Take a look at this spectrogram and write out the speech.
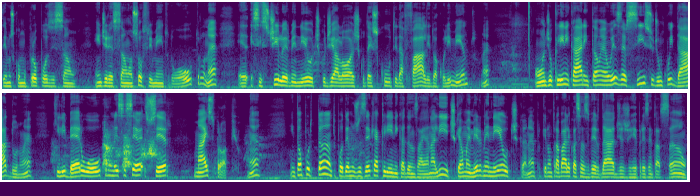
temos como proposição em direção ao sofrimento do outro, né? É, esse estilo hermenêutico dialógico da escuta e da fala e do acolhimento, né? Onde o clinicar então é o exercício de um cuidado, não é, que libera o outro nesse ser, ser mais próprio, né? Então, portanto, podemos dizer que a clínica Danzai analítica é uma hermenêutica, né? porque não trabalha com essas verdades de representação,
